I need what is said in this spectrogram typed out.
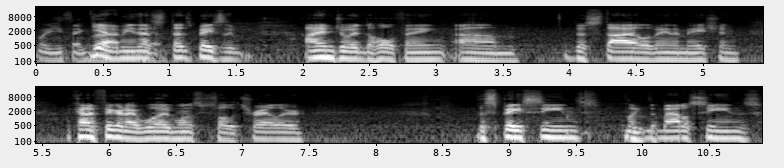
what do you think? Yeah, about- I mean that's that's basically. I enjoyed the whole thing. Um, the style of animation. I kind of figured I would once we saw the trailer. The space scenes, like Mm-hmm. the battle scenes,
